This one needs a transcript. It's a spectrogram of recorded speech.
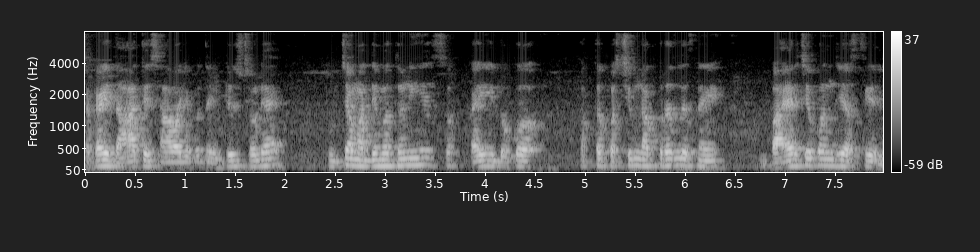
सकाळी दहा ते सहा वाजेपर्यंत इंटरव्ह्यूज ठेवले आहे तुमच्या माध्यमातूनही स- काही लोक फक्त पश्चिम नागपुरातलेच नाही बाहेरचे पण जे असतील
